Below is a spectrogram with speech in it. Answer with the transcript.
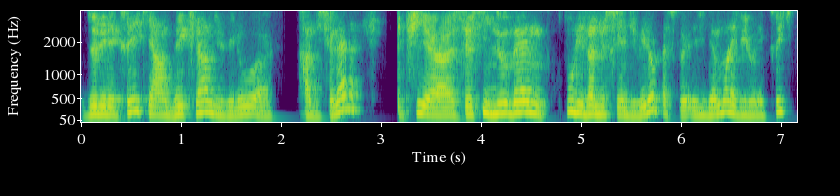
de l'électrique et un déclin du vélo euh, traditionnel. Et puis euh, c'est aussi une aubaine pour tous les industriels du vélo parce que évidemment les vélos électriques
